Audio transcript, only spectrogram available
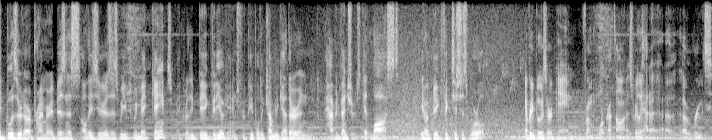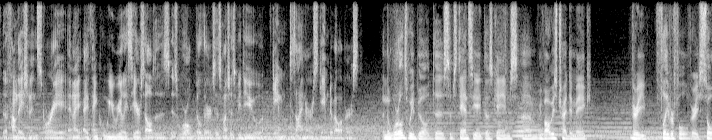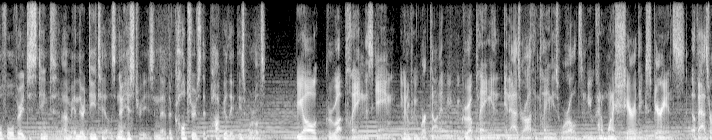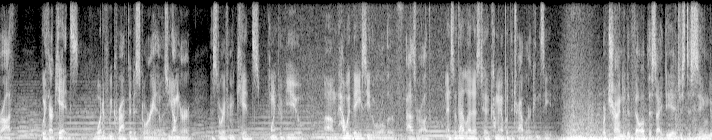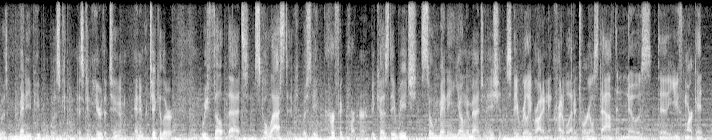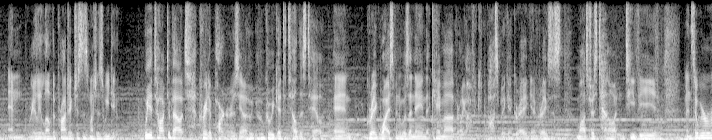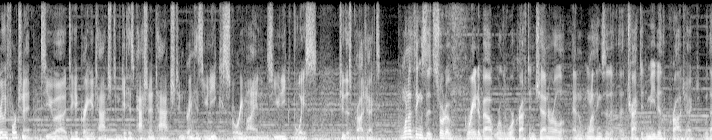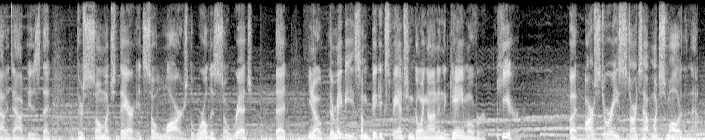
At Blizzard, our primary business all these years is we, we make games, we make really big video games for people to come together and have adventures, get lost, you know, a big fictitious world. Every Blizzard game from Warcraft on has really had a, a, a root, a foundation in story, and I, I, think we really see ourselves as, as world builders as much as we do game designers, game developers. And the worlds we build to substantiate those games, um, we've always tried to make very flavorful, very soulful, very distinct um, in their details, in their histories, and the, the cultures that populate these worlds. We all grew up playing this game, even if we worked on it. We, we grew up playing in, in Azeroth and playing these worlds, and we kind of want to share the experience of Azeroth with our kids. What if we crafted a story that was younger, a story from a kid's point of view? Um, how would they see the world of Azeroth? And so that led us to coming up with the Traveler conceit. We're trying to develop this idea just to sing to as many people as can, as can hear the tune. And in particular, we felt that Scholastic was a perfect partner because they reach so many young imaginations. They really brought an incredible editorial staff that knows the youth market and really love the project just as much as we do. We had talked about creative partners, you know, who, who could we get to tell this tale? And Greg Weisman was a name that came up. We're like, oh, we could possibly get Greg. You know, Greg's this monstrous talent in TV. And, and so we were really fortunate to, uh, to get Greg attached and get his passion attached and bring his unique story mind and his unique voice to this project. One of the things that's sort of great about World of Warcraft in general, and one of the things that attracted me to the project, without a doubt, is that there's so much there. It's so large, the world is so rich that you know, there may be some big expansion going on in the game over here, but our story starts out much smaller than that.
